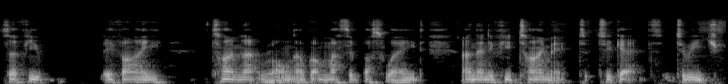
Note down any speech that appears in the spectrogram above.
So if you, if I time that wrong, I've got a massive bus wait, and then if you time it to, get to each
